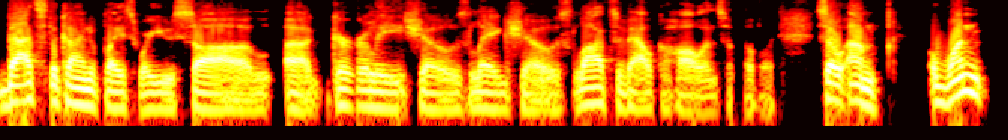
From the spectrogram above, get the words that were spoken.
That's the kind of place where you saw uh, girly shows, leg shows, lots of alcohol, and so forth. So, um, one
